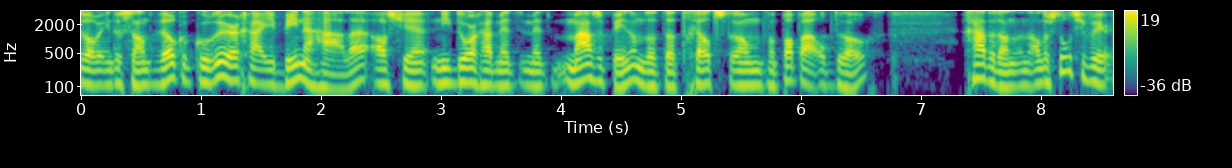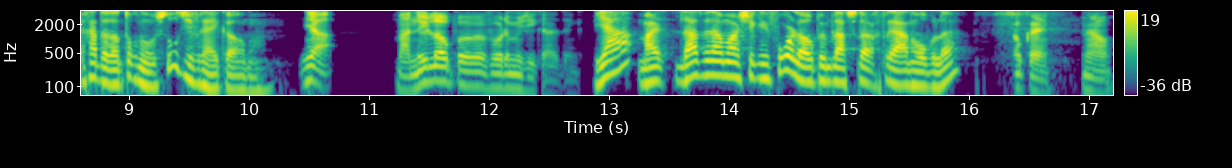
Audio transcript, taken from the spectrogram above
het wel weer interessant. Welke coureur ga je binnenhalen als je niet doorgaat met, met Mazepin, omdat dat geldstroom van papa opdroogt? Gaat er dan een ander stoeltje, vrij- gaat er dan toch nog een stoeltje vrijkomen? Ja, maar nu lopen we voor de muziek uit, denk ik. Ja, maar laten we nou maar eens een keer voorlopen in plaats van erachteraan hobbelen. Oké, nou.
